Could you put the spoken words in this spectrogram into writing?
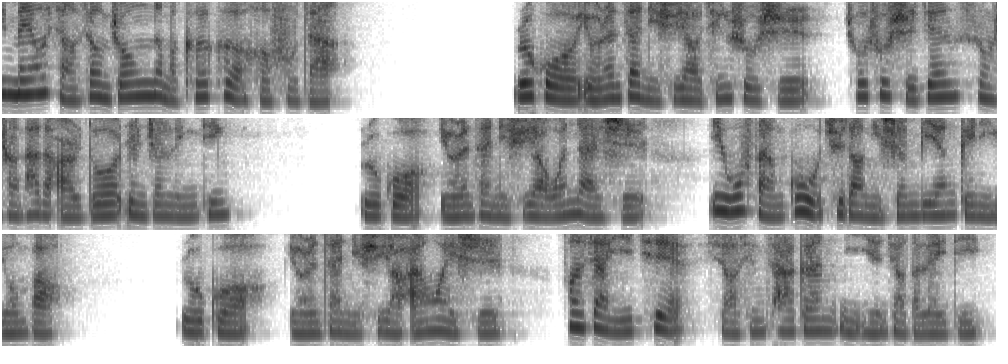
并没有想象中那么苛刻和复杂。如果有人在你需要倾诉时，抽出时间送上他的耳朵，认真聆听。如果有人在你需要温暖时，义无反顾去到你身边给你拥抱；如果有人在你需要安慰时，放下一切，小心擦干你眼角的泪滴；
